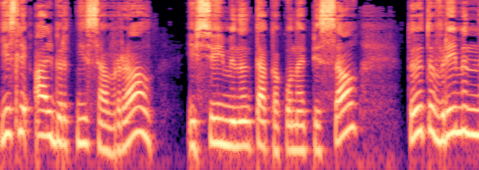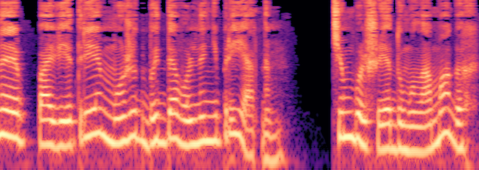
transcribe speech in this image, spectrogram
Если Альберт не соврал, и все именно так, как он описал, то это временное поветрие может быть довольно неприятным. Чем больше я думала о магах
